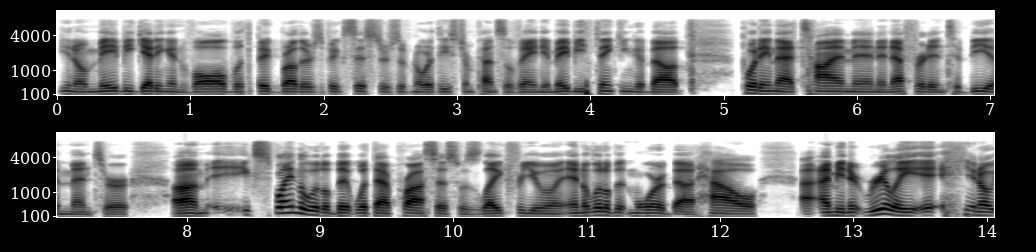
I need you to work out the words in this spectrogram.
you know, maybe getting involved with Big Brothers, Big Sisters of Northeastern Pennsylvania, maybe thinking about putting that time in and effort in to be a mentor. Um, explain a little bit what that process was like for you and a little bit more about how, I mean, it really, it, you know,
